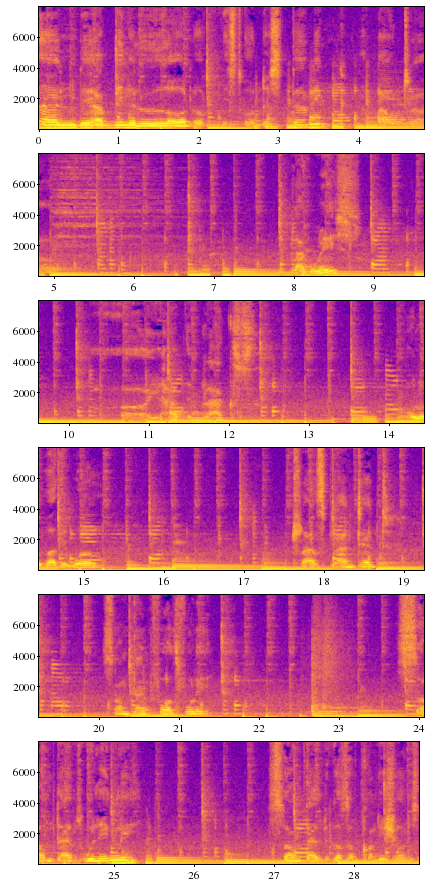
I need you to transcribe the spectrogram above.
And there have been a lot of misunderstanding about uh, the black race. Uh, you have the blacks all over the world, transplanted, sometimes forcefully, sometimes willingly, sometimes because of conditions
